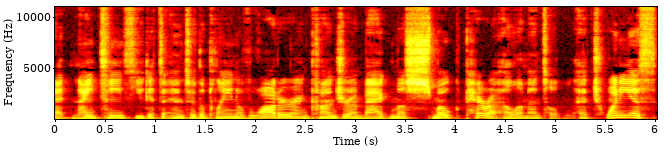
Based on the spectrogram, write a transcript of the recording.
At 19th, you get to enter the plane of water and conjure a magma smoke para elemental. At 20th,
